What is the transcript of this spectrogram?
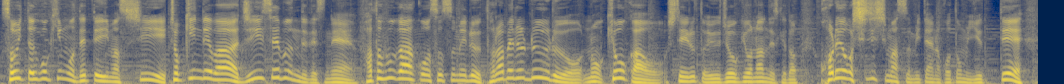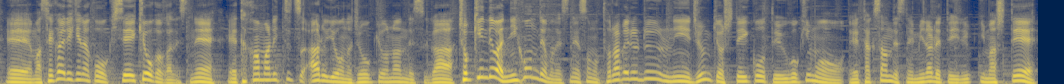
そういった動きも出ていますし、直近では G7 でですね、ファトフがこう進めるトラベルルールをの強化をしているという状況なんですけど、これを支持しますみたいなことことも言って、えー、まあ世界的なこう規制強化がですね、えー、高まりつつあるような状況なんですが、直近では日本でもですね、そのトラベルルールに準拠していこうという動きも、えー、たくさんですね、見られていまして、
